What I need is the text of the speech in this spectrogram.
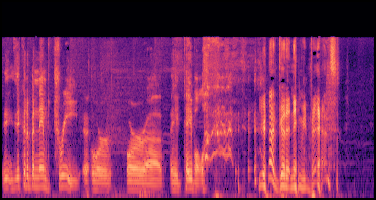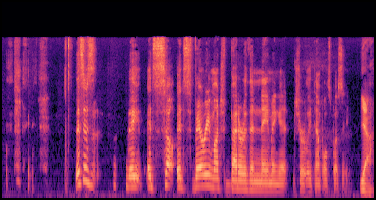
It, could have been named tree uh, or or uh, a table. You're not good at naming bands. this is they. It's so. It's very much better than naming it Shirley Temple's pussy. Yeah.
